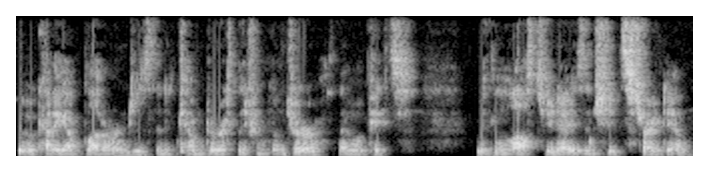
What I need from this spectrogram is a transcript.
we were cutting up blood oranges that had come directly from Mildura. They were picked within the last two days and shipped straight down.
